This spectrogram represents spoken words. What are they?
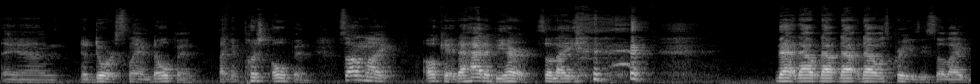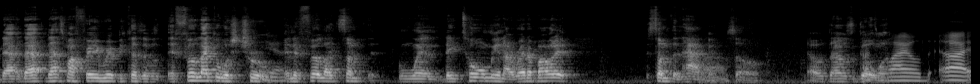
and the door slammed open, like it pushed open. So I'm like, okay, that had to be her. So like that that that that that was crazy. So like that that that's my favorite because it was it felt like it was true Yeah. and it felt like something when they told me and I read about it, something happened. Wow. So that was that was a good That's one. wild. Uh,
